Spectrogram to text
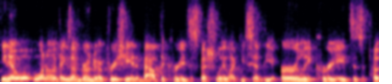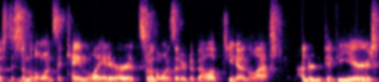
you know, one of the things I've grown to appreciate about the creeds, especially like you said, the early creeds, as opposed to mm-hmm. some of the ones that came later and some of the ones that are developed, you know, in the last 150 years,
